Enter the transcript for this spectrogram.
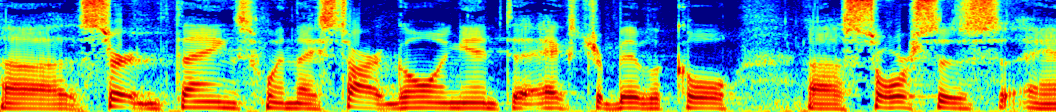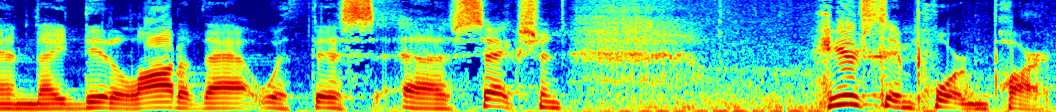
uh, certain things when they start going into extra biblical uh, sources, and they did a lot of that with this uh, section. Here's the important part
